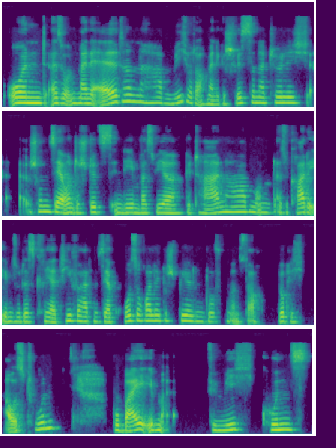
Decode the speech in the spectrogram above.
Und also und meine Eltern haben mich oder auch meine Geschwister natürlich schon sehr unterstützt in dem, was wir getan haben. Und also gerade eben so das Kreative hat eine sehr große Rolle gespielt und durften wir uns da auch wirklich austun. Wobei eben für mich Kunst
